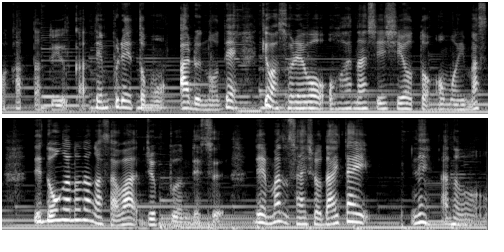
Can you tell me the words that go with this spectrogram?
分かったというかテンプレートもあるので今日はそれをお話ししようと思います。で動画の長さは10分です。でまず最初大体ね、あの、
